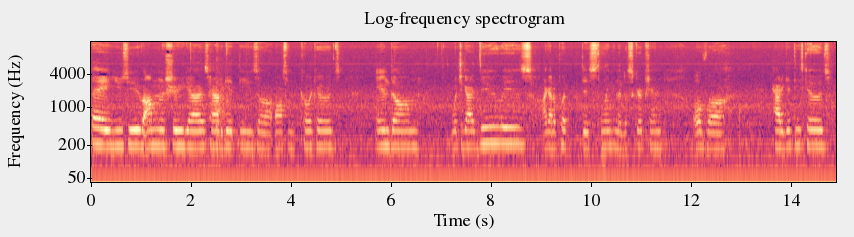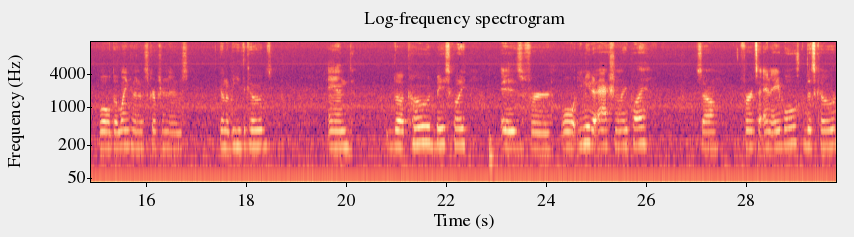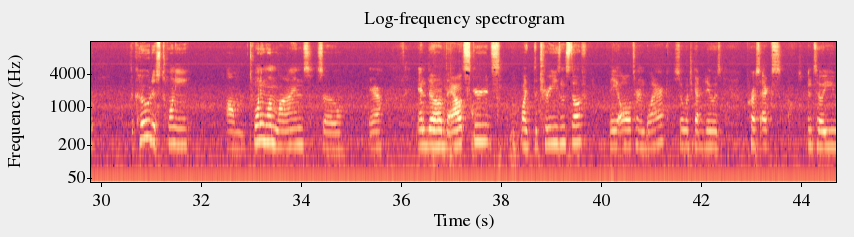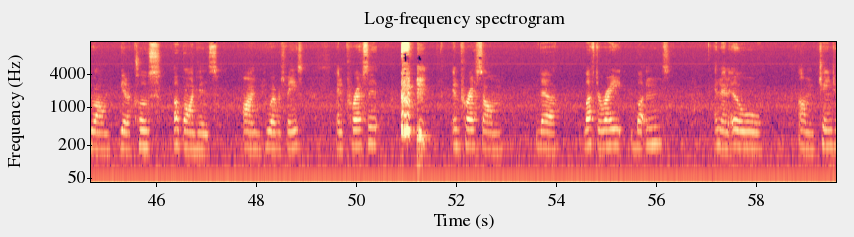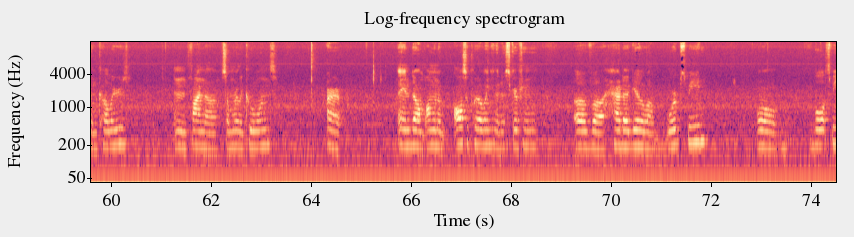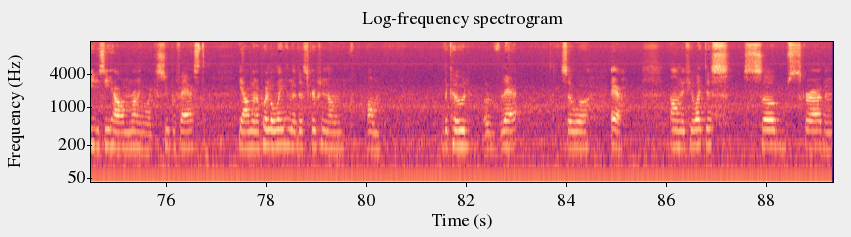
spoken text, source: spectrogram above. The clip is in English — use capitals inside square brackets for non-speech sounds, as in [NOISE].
Hey YouTube, I'm going to show you guys how to get these uh, awesome color codes. And um, what you got to do is I got to put this link in the description of uh, how to get these codes. Well the link in the description is going to be the codes. And the code basically is for well you need an action replay. So for to enable this code. The code is 20, um, 21 lines, so yeah. And uh, the outskirts, like the trees and stuff, they all turn black. So what you got to do is press X until you um, get a close up on his, on whoever's face, and press it, [COUGHS] and press um the left or right buttons and then it'll um, change them colors and find uh, some really cool ones. Alright, and um, I'm going to also put a link in the description of uh, how to go um, warp speed or bullet speed. You see how I'm running like super fast? Yeah, I'm going to put a link in the description on um, the code of that. So, uh, yeah. Um, if you like this, subscribe and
